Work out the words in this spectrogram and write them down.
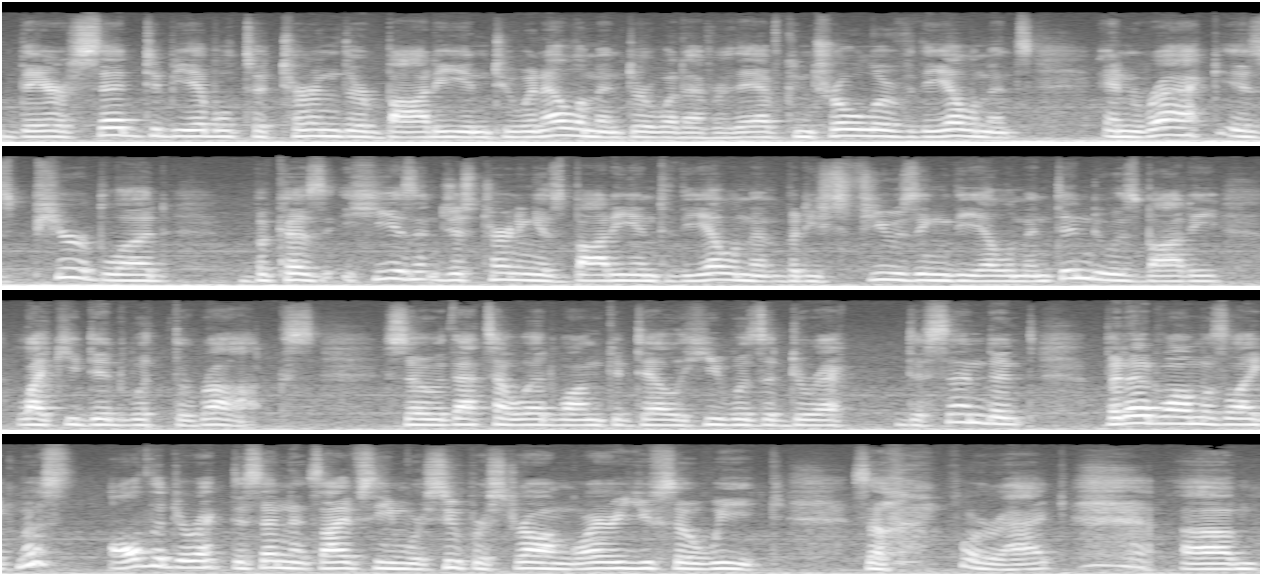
they are said to be able to turn their body into an element or whatever. They have control over the elements, and Rak is pure blood because he isn't just turning his body into the element, but he's fusing the element into his body like he did with the rocks. So that's how Edwan could tell he was a direct descendant. But Edwan was like, most all the direct descendants I've seen were super strong. Why are you so weak? So poor Rak, um,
